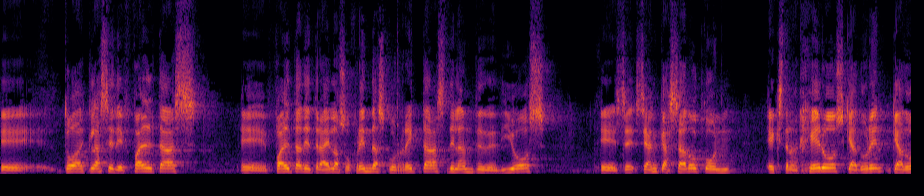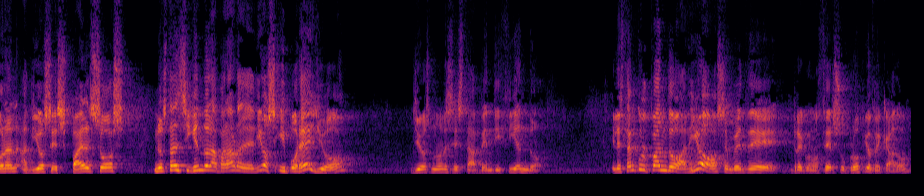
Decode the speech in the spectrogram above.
eh, toda clase de faltas, eh, falta de traer las ofrendas correctas delante de Dios, eh, se, han casado con extranjeros que, que adoran a dioses falsos, no están siguiendo la palabra de Dios y por ello Dios no les está bendiciendo. Y le están culpando a Dios en vez de reconocer su propio pecado,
